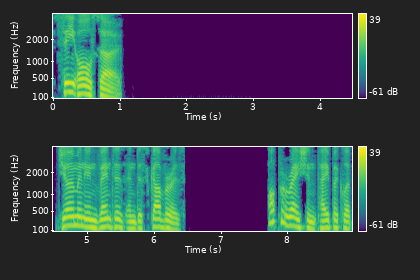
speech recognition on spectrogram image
See also German inventors and discoverers Operation Paperclip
